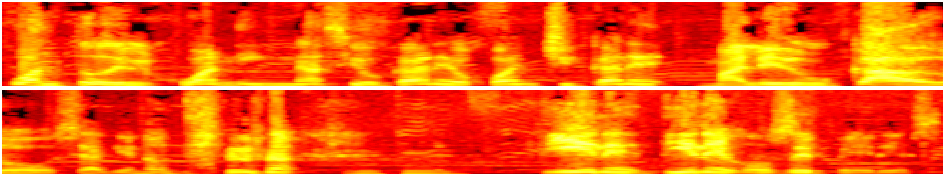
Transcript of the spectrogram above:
¿cuánto del Juan Ignacio Cane o Juan Chicane maleducado, o sea, que no tiene, tiene, tiene José Pérez?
